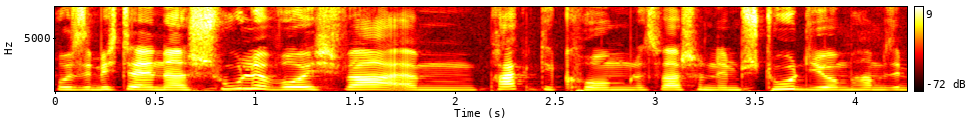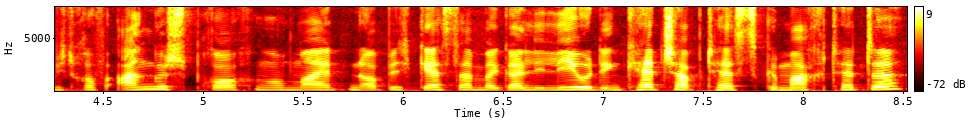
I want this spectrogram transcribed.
wo sie mich dann in der Schule, wo ich war, im Praktikum, das war schon im Studium, haben sie mich darauf angesprochen und meinten, ob ich gestern bei Galileo den Ketchup-Test gemacht hätte.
